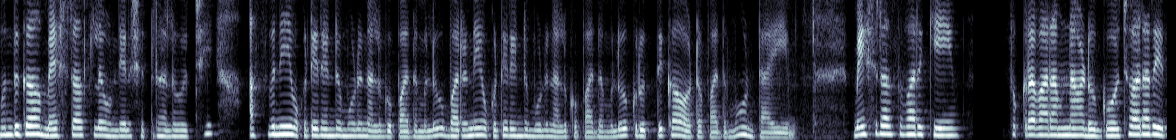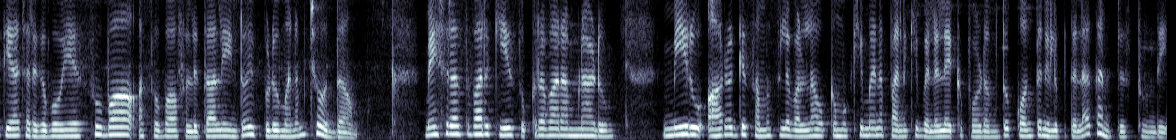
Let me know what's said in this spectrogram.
ముందుగా మేషరాశిలో ఉండే నక్షత్రాలు వచ్చి అశ్విని ఒకటి రెండు మూడు నాలుగు పాదములు భరణి ఒకటి రెండు మూడు నాలుగు పాదములు కృత్తిక ఒకటో పాదము ఉంటాయి. మేషరాశి వారికి శుక్రవారం నాడు గోచార రీత్యా జరగబోయే శుభ అశుభ ఫలితాలు ఏంటో ఇప్పుడు మనం చూద్దాం. మేషరాశి వారికి శుక్రవారం నాడు మీరు ఆరోగ్య సమస్యల వల్ల ఒక ముఖ్యమైన పనికి వెళ్ళలేకపోవడంతో కొంత నిలుపుదల కనిపిస్తుంది.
